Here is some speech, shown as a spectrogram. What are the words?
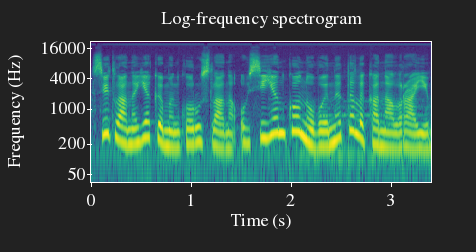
Світлана Якименко, Руслана Овсієнко. Новини телеканал Раї.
